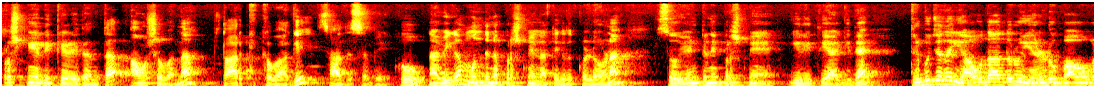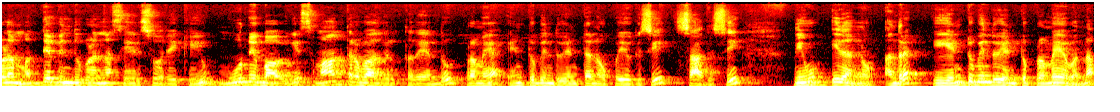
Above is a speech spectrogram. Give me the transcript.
ಪ್ರಶ್ನೆಯಲ್ಲಿ ಕೇಳಿದಂಥ ಅಂಶವನ್ನು ತಾರ್ಕಿಕವಾಗಿ ಸಾಧಿಸಬೇಕು. ನಾವೀಗ ಮುಂದಿನ ಪ್ರಶ್ನೆಯನ್ನು ತೆಗೆದುಕೊಳ್ಳೋಣ. ಸೊ ಎಂಟನೇ ಪ್ರಶ್ನೆ ಈ ರೀತಿಯಾಗಿದೆ. ತ್ರಿಭುಜದ ಯಾವುದಾದರೂ ಎರಡು ಬಾವುಗಳ ಮಧ್ಯ ಬಿಂದುಗಳನ್ನು ಸೇರಿಸುವ ರೇಖೆಯು ಮೂರನೇ ಬಾವಿಗೆ ಸಮಾಂತರವಾಗಿರುತ್ತದೆ ಎಂದು ಪ್ರಮೇಯ ಎಂಟು ಬಿಂದು ಎಂಟನ್ನು ಉಪಯೋಗಿಸಿ ಸಾಧಿಸಿ. ನೀವು ಇದನ್ನು ಅಂದರೆ ಈ ಎಂಟು ಬಿಂದು ಎಂಟು ಪ್ರಮೇಯವನ್ನು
